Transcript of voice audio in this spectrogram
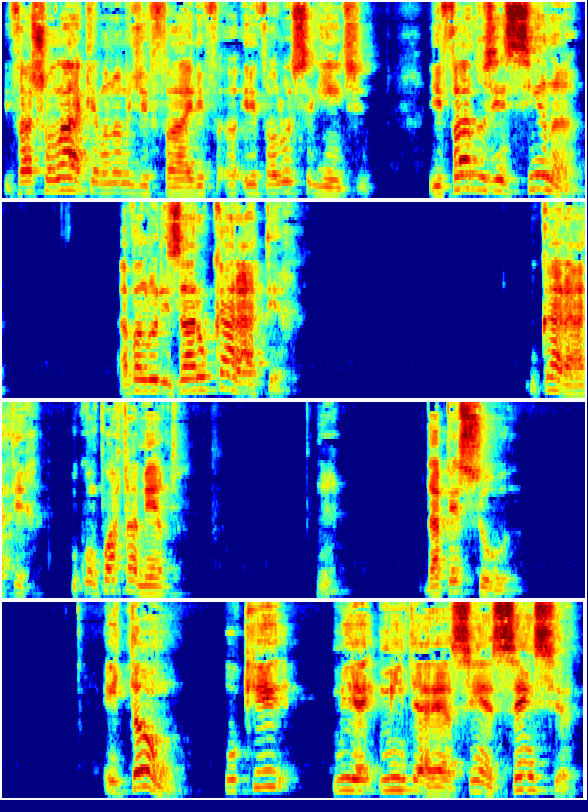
Ifá Xolá, que é o nome de Fá, ele, ele falou o seguinte: Ifá nos ensina a valorizar o caráter. O caráter, o comportamento né, da pessoa. Então, o que me, me interessa, em essência,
